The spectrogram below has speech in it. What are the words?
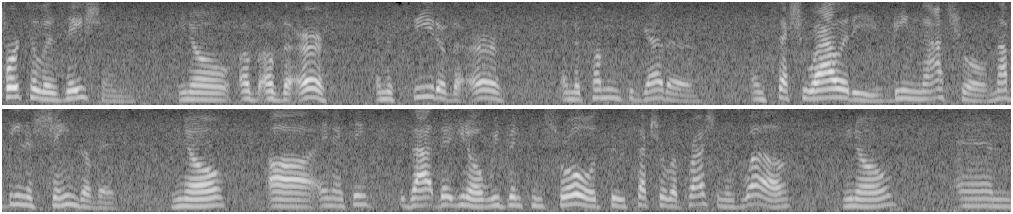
fertilization. You know, of of the earth and the seed of the earth and the coming together and sexuality being natural, not being ashamed of it, you know. Uh, and I think that that you know we've been controlled through sexual oppression as well, you know, and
